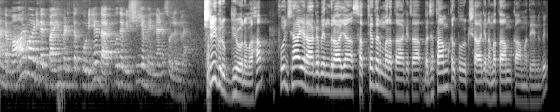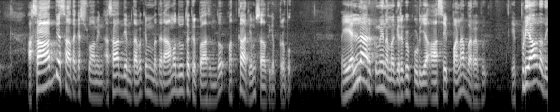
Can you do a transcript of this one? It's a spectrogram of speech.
அந்த மார்வாடிகள் பயன்படுத்தக்கூடிய அந்த அற்புத விஷயம் என்னன்னு சொல்லுங்களேன். ஸ்ரீ குருப்பியோ நம பூஜ்யாய ராகவேந்திராய சத்யதர்மரதாக ச பஜதாம் கல்பவருஷாய நமதாம் காமதேனுவே. அசாத்திய சாதக சுவாமின் அசாத்தியம் தவக்கிம் வத ராமதூத கிருப்பா சிந்தோ மத்காரியம் சாதிக பிரபு. எல்லாருக்குமே நமக்கு இருக்கக்கூடிய ஆசை பண வரவு எப்படியாவது அதை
